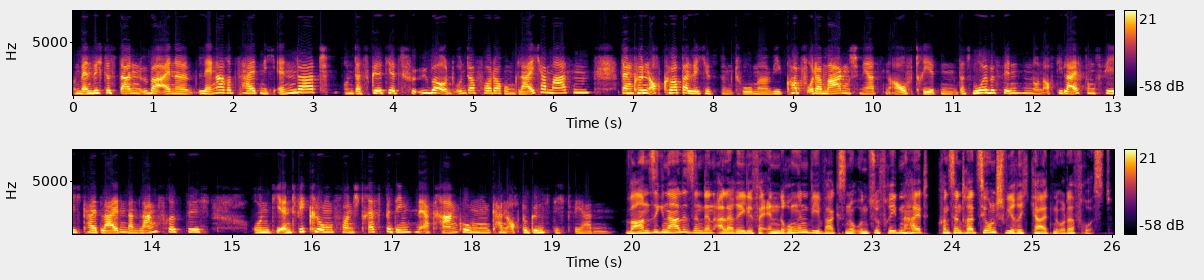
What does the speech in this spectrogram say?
Und wenn sich das dann über eine längere Zeit nicht ändert, und das gilt jetzt für Über- und Unterforderung gleichermaßen, dann können auch körperliche Symptome wie Kopf- oder Magenschmerzen auftreten. Das Wohlbefinden und auch die Leistungsfähigkeit leiden dann langfristig und die Entwicklung von stressbedingten Erkrankungen kann auch begünstigt werden. Warnsignale sind in aller Regel Veränderungen wie wachsende Unzufriedenheit, Konzentrationsschwierigkeiten oder Frust.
